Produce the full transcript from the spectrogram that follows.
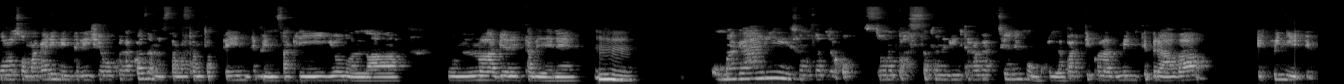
non lo so, magari mentre dicevo quella cosa non stava tanto attenta e pensa che io non, la, non, non l'abbia detta bene. Mm-hmm. O magari sono, stata, sono passata nell'interrogazione con quella particolarmente brava e quindi,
